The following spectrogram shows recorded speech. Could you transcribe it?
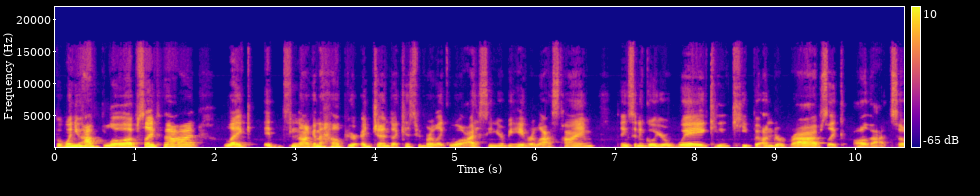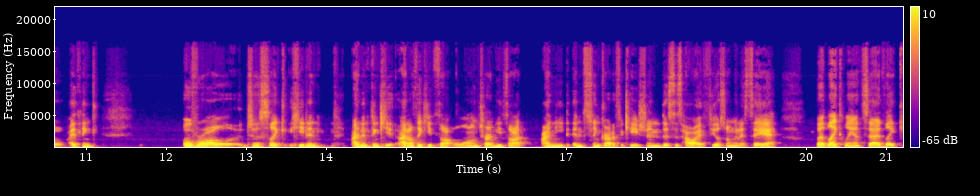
But when you have blowups like that, like it's not gonna help your agenda because people are like, Well, I seen your behavior last time, things didn't go your way. Can you keep it under wraps? Like all that. So I think overall just like he didn't i didn't think he i don't think he thought long term he thought i need instant gratification this is how i feel so i'm going to say it but like lance said like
